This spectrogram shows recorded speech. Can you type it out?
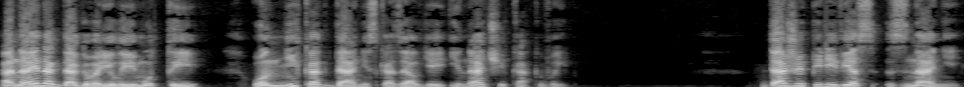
Она иногда говорила ему «ты», он никогда не сказал ей иначе, как вы. Даже перевес знаний,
